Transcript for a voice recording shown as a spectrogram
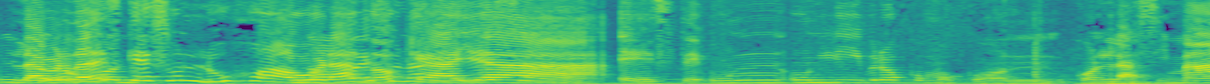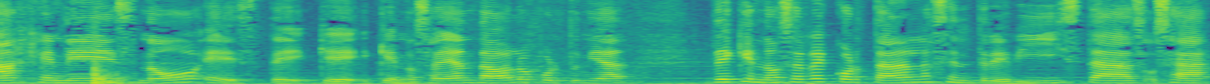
la verdad es que es un lujo ahora, ¿no? que haya este un, un, libro como con, con las imágenes, ¿no? Este que, que nos hayan dado la oportunidad de que no se recortaran las entrevistas, o sea,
